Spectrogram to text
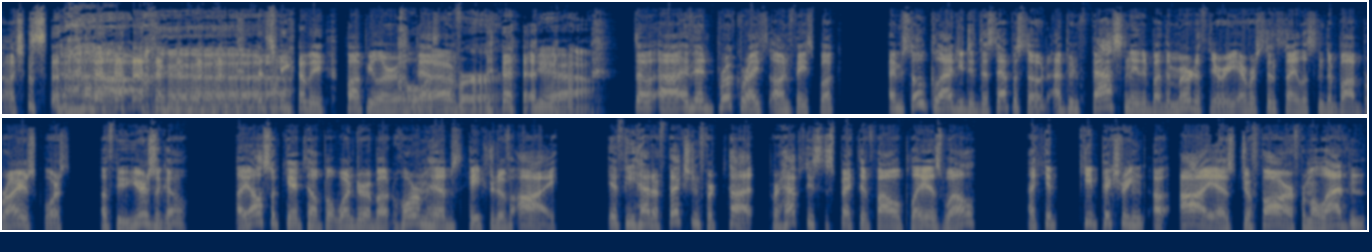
So I just ah. it's become a popular clever. yeah. So uh, and then Brooke writes on Facebook, I'm so glad you did this episode. I've been fascinated by the murder theory ever since I listened to Bob Brier's course a few years ago. I also can't help but wonder about Horemheb's hatred of Aye. If he had affection for Tut, perhaps he suspected foul play as well. I keep keep picturing uh, Aye as Jafar from Aladdin.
